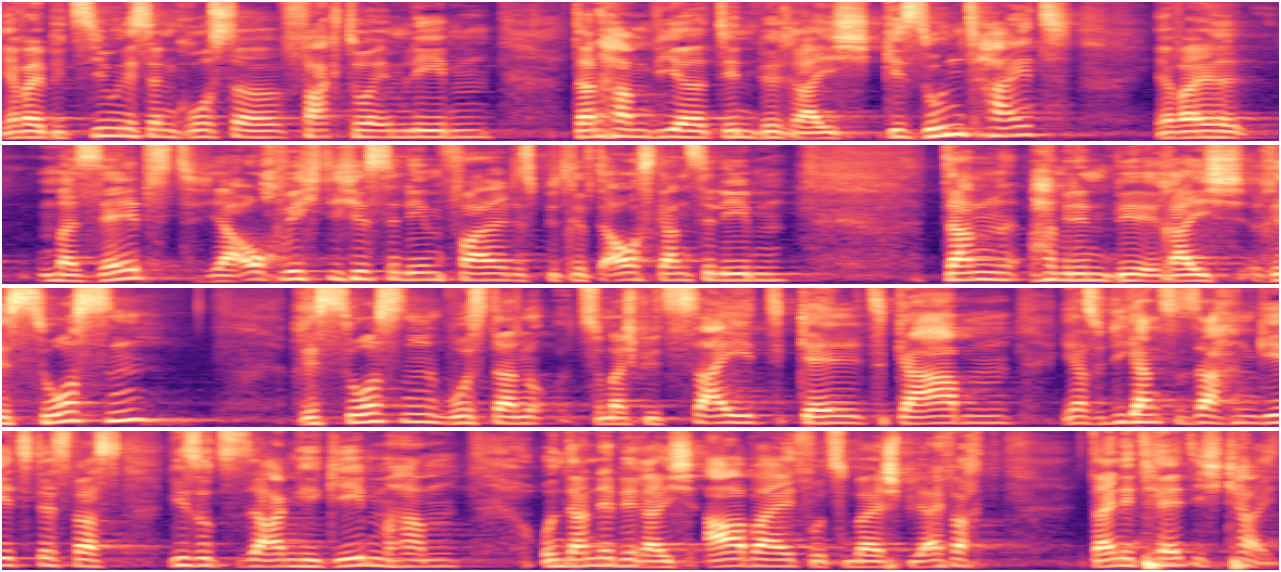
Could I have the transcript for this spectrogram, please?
Ja, weil Beziehung ist ja ein großer Faktor im Leben. Dann haben wir den Bereich Gesundheit, ja, weil man selbst ja auch wichtig ist in dem Fall. Das betrifft auch das ganze Leben. Dann haben wir den Bereich Ressourcen. Ressourcen, wo es dann zum Beispiel Zeit, Geld, Gaben, ja, so die ganzen Sachen geht, das, was wir sozusagen gegeben haben. Und dann der Bereich Arbeit, wo zum Beispiel einfach deine Tätigkeit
